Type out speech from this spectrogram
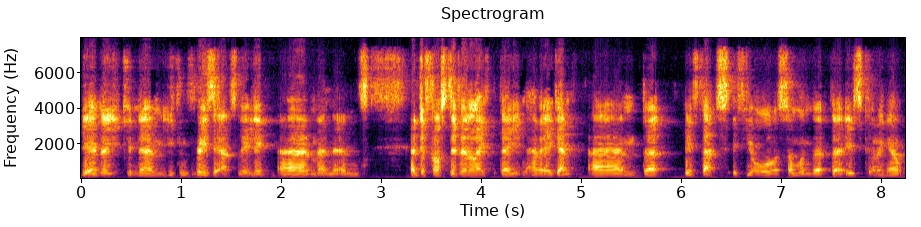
yeah, no, you can um, you can freeze it absolutely, um, and and defrost it at a later date and have it again. Um, but if that's if you're someone that, that is going out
